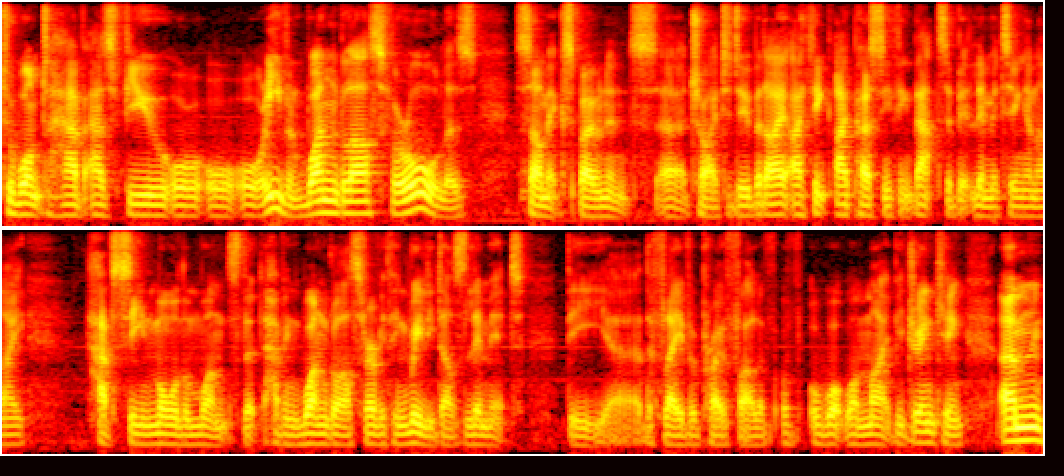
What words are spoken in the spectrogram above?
to want to have as few or, or, or even one glass for all as some exponents uh, try to do. But I, I think I personally think that's a bit limiting, and I have seen more than once that having one glass for everything really does limit the uh, the flavour profile of, of, of, what one might be drinking. Um,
